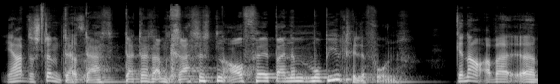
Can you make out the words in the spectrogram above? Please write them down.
ja, das stimmt. Dass, also, das, dass das am krassesten auffällt bei einem Mobiltelefon. Genau, aber äh,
